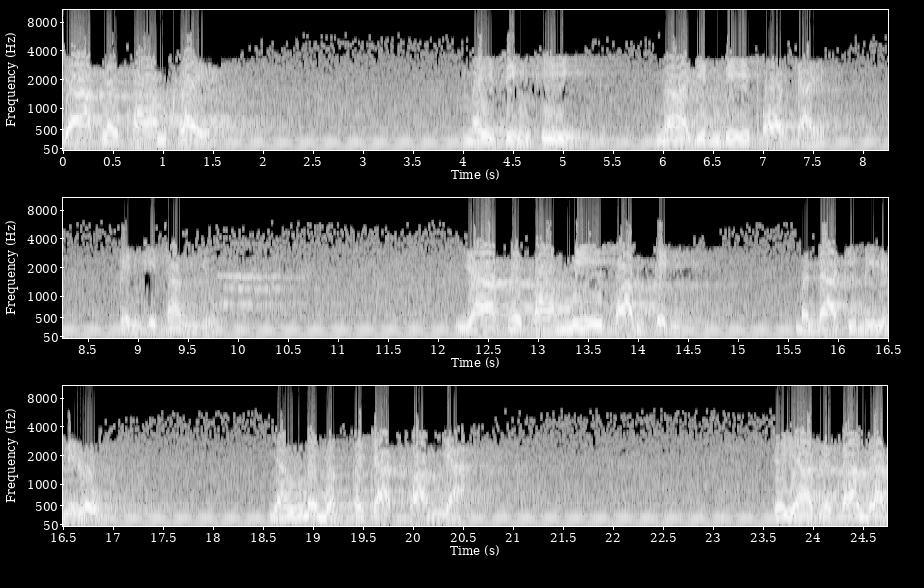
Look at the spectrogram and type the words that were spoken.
อยากในความใคร่ในสิ่งที่น่ายินดีพอใจ เป็นที่ตั้งอยู่ อยากในความมีความเป็น บรรดาที่มีอยู่ในโลก ยังไม่หมดไปจากความอยาก จะอยากในความรัก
